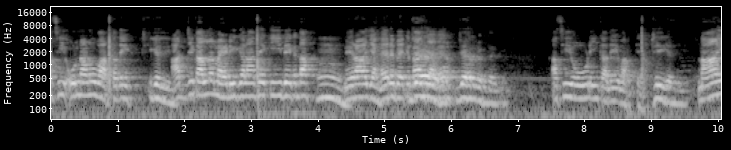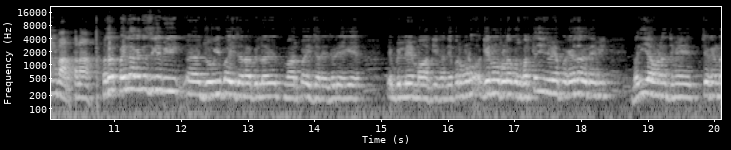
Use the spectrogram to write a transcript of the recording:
ਅਸੀਂ ਉਹਨਾਂ ਨੂੰ ਵਰਤਦੇ। ਠੀਕ ਹੈ ਜੀ। ਅੱਜ ਕੱਲ ਮੈਡੀਕਲਾਂ ਤੇ ਕੀ ਵਿਕਦਾ? ਹੂੰ। ਮੇਰਾ ਜ਼ਹਿਰ ਵਿਕਦਾ ਜ਼ਹਿਰ ਜ਼ਹਿਰ। ਜ਼ਹਿਰ ਵਿਕਦਾ ਜੀ। ਅਸੀਂ ਉਹ ਨਹੀਂ ਕਦੇ ਵਰਤਿਆ। ਠੀਕ ਹੈ ਜੀ। ਨਾ ਹੀ ਵਰਤਣਾ। ਮਤਲਬ ਪਹਿਲਾਂ ਕਹਿੰਦੇ ਸੀਗੇ ਵੀ ਅਹ, ਜੋਗੀ ਭਾਈਚਾਰਾ ਬਿੱਲੇ ਮਾਰ ਭਾਈਚਾਰੇ ਜਿਹੜੇ ਹੈਗੇ ਆ ਇਹ ਬਿੱਲੇ ਮਾਰ ਕੇ ਖਾਂਦੇ ਆ, ਪਰ ਹੁਣ ਅੱਗੇ ਨਾਲੋਂ ਥੋੜਾ ਕੁਝ ਫ਼ਰਕ ਹੈ ਜੀ ਜਿਵੇਂ ਆਪਾਂ ਕਹਿ ਸਕਦੇ ਹਾਂ ਵੀ ਵਧੀਆ ਹੁਣ ਜਿਵੇਂ ਚਿਕਨ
